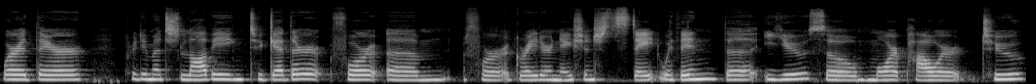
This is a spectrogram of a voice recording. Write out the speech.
where they're pretty much lobbying together for um, for a greater nation state within the EU. So more power to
